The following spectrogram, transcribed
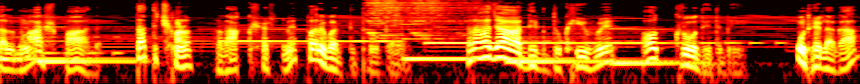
कलमाशपाद तत्क्षण राक्षस में परिवर्तित हो गए। राजा अधिक दुखी हुए और क्रोधित भी। उन्हें लगा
